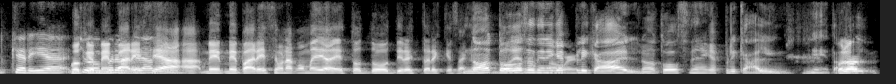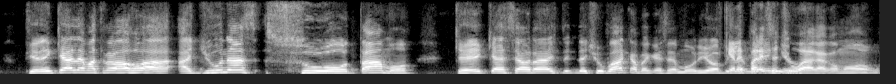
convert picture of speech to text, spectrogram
Porquería. Porque Yo, me parece, a, a- me, me parece una comedia de estos dos directores que sacaron. No todo se tiene que explicar. No todo se tiene que explicar. Neta. Bueno, tienen que darle más trabajo a, a Yunas Suotamo, que es el que hace ahora de, de Chewbacca, porque se murió. ¿Qué les parece. Chewbacca? Como O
